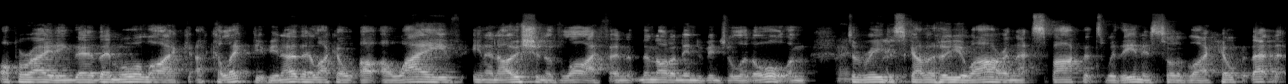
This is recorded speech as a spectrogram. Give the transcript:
operating they're they're more like a collective you know? They're like a, a wave in an ocean of life and they're not an individual at all. And right. to rediscover who you are and that spark that's within is sort of like help that, that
